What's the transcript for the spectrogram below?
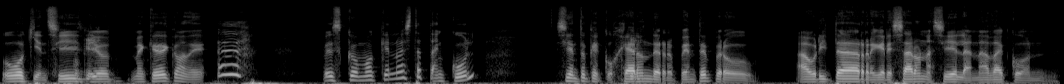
Hubo quien sí, yo me quedé como de, eh, pues como que no está tan cool. Siento que cojearon de repente, pero ahorita regresaron así de la nada con,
